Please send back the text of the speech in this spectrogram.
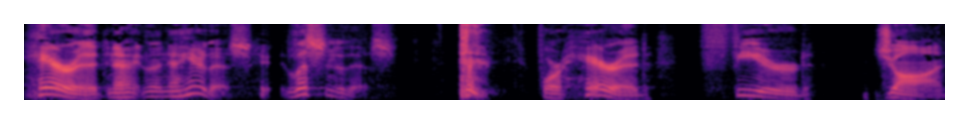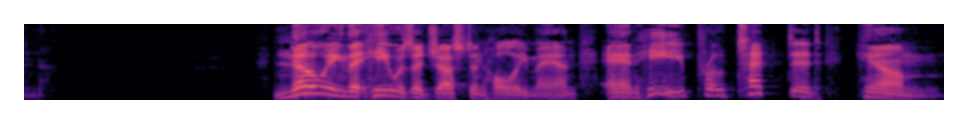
Herod, now, now hear this, listen to this. For Herod feared John, knowing that he was a just and holy man, and he protected him.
